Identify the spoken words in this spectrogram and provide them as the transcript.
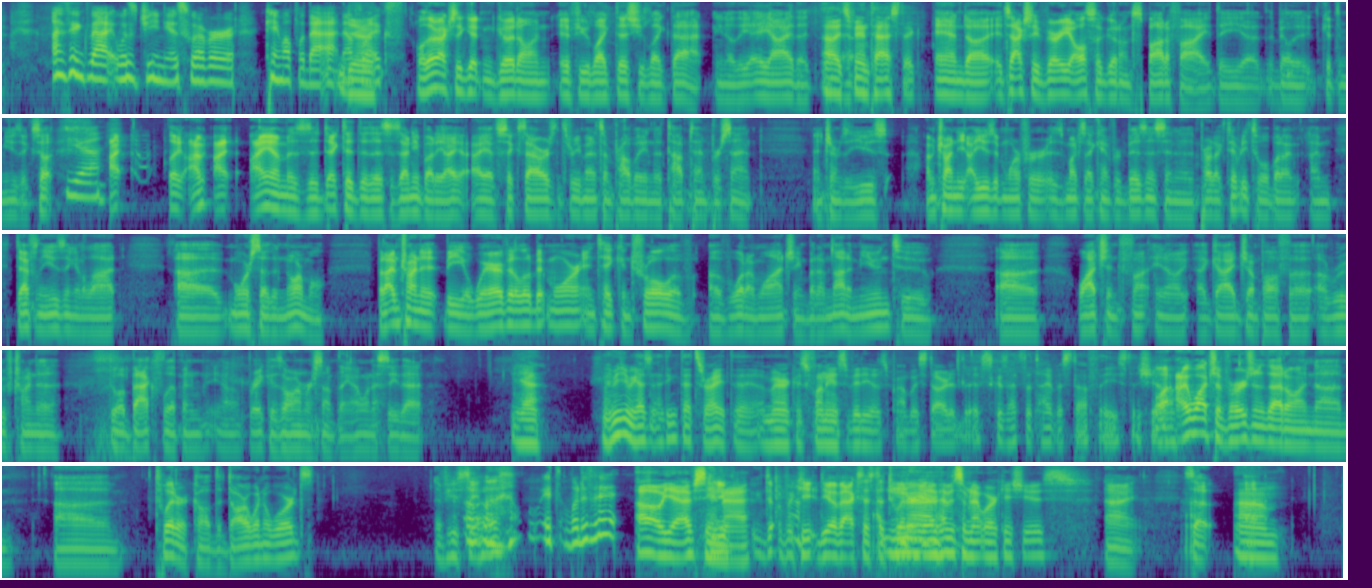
I think that was genius. Whoever came up with that at Yeah. Netflix. Well, they're actually getting good on if you like this, you like that. You know, the AI that. Oh, it's fantastic. and uh, it's actually very also good on Spotify. The uh, the ability to get the music. So Yeah. I like I'm, I I am as addicted to this as anybody. I I have six hours and three minutes. I'm probably in the top ten percent in terms of use. I'm trying to I use it more for as much as I can for business and a productivity tool, but I'm I'm definitely using it a lot uh, more so than normal. But I'm trying to be aware of it a little bit more and take control of of what I'm watching. But I'm not immune to uh, watching fun, you know a guy jump off a, a roof trying to do a backflip and you know break his arm or something. I want to see that. Yeah. Maybe you guys, I think that's right. The America's Funniest Videos probably started this because that's the type of stuff they used to show. Well, I watch a version of that on um, uh, Twitter called the Darwin Awards. Have you seen this? it's what is it? oh, yeah, I've seen you- that. do, you- do you have access to Twitter? Nah, here? I'm having some network issues. All right. So, Um,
